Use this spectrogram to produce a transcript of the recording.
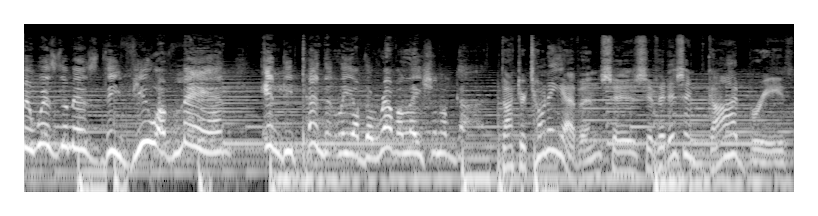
Human wisdom is the view of man independently of the revelation of God. Dr. Tony Evans says if it isn't God breathed,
